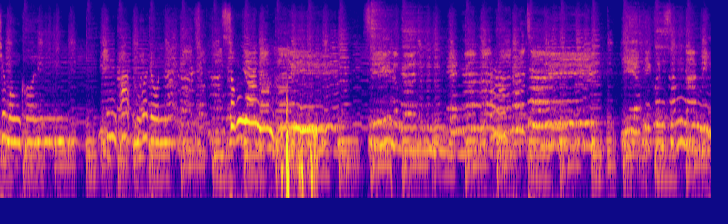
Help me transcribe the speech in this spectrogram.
ชมงคลทิ้งพระหัวดลสงยานามให้สีน้ำเงินเด่นงามอารากันใจเกียรติคุณสำนามยิ่ง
